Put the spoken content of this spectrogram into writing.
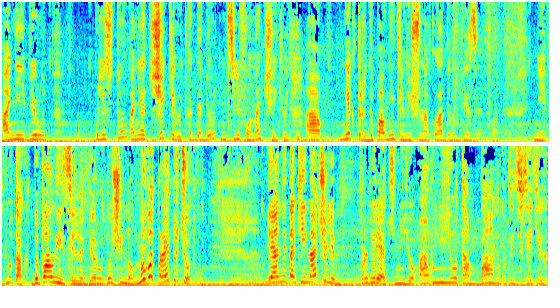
они берут по листу, они отчекивают, когда берут на телефон, отчекивают. А некоторые дополнительно еще накладывают без этого. Не, ну так, дополнительно берут, очень много. Ну вот про эту тетку. И они такие начали проверять у нее, а у нее там банок вот этих всяких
